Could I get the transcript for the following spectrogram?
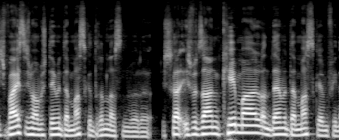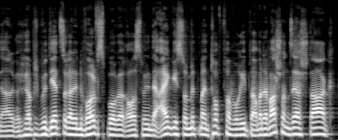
Ich weiß nicht mal, ob ich den mit der Maske drin lassen würde. Ich, ich würde sagen, Kemal und der mit der Maske im Finale. Ich glaube, ich würde jetzt sogar den Wolfsburger rauswählen, der eigentlich so mit mein Top-Favorit war, aber der war schon sehr stark.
